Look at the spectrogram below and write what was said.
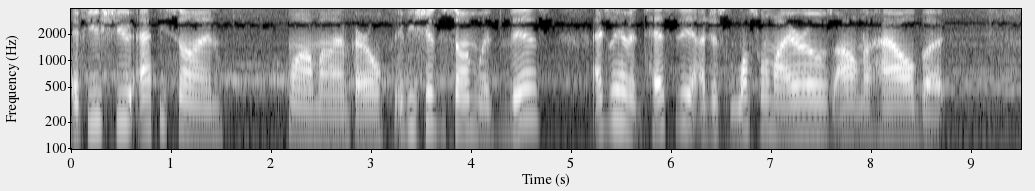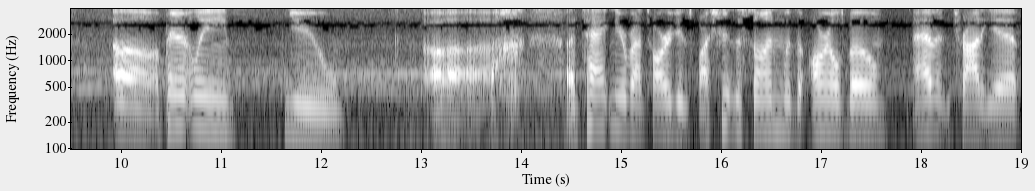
If you shoot at the sun, well, am I in peril? If you shoot the sun with this, I actually haven't tested it. I just lost one of my arrows. I don't know how, but uh, apparently you uh, attack nearby targets by shooting the sun with the Auriel's bow. I haven't tried it yet.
